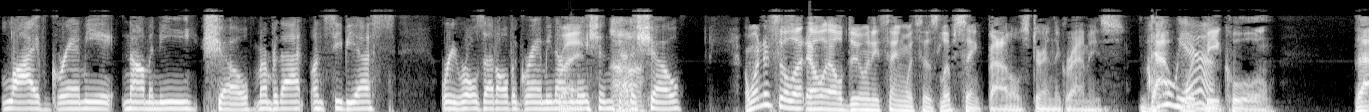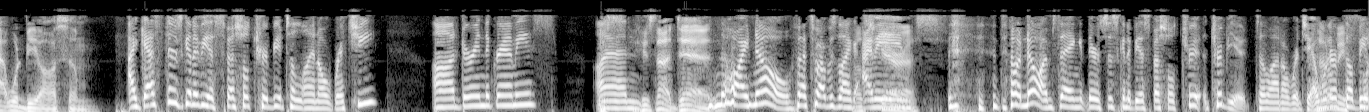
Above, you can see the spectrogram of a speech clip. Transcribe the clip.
live Grammy nominee show. Remember that on CBS? Where he rolls out all the Grammy nominations at a show. I wonder if they'll let LL do anything with his lip sync battles during the Grammys. That Oh, yeah. would be cool. That would be awesome. I guess there's going to be a special tribute to Lionel Richie uh, during the Grammys. And He's not dead. no, I know. That's why I was like, Don't I mean, no, no. I'm saying there's just going to be a special tri- tribute to Lionel Richie. I That'll wonder if funny be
